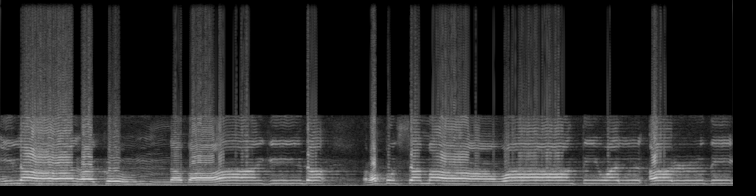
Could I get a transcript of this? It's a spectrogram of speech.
إلهكم لواحد. رب السماوات والأرض.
